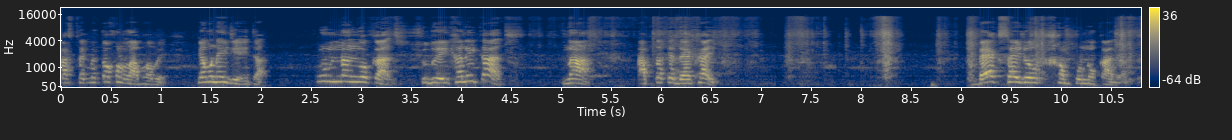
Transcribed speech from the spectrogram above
কাজ থাকবে, তখন লাভ হবে। যেমন এই যে এটা, পূর্ণাঙ্গ কাজ। শুধু এখানেই কাজ? না, আপনাকে দেখাই। ব্যাক সাইডেও সম্পূর্ণ কাজ আছে।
